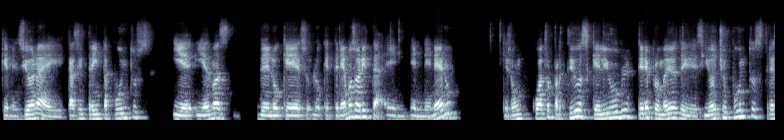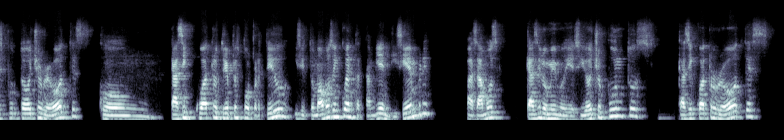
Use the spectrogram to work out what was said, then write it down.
que menciona de casi 30 puntos y, y es más de lo que, es, lo que tenemos ahorita en, en enero, que son cuatro partidos, Kelly Oubre tiene promedios de 18 puntos, 3.8 rebotes, con casi cuatro triples por partido. Y si tomamos en cuenta también diciembre, pasamos casi lo mismo, 18 puntos, casi cuatro rebotes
